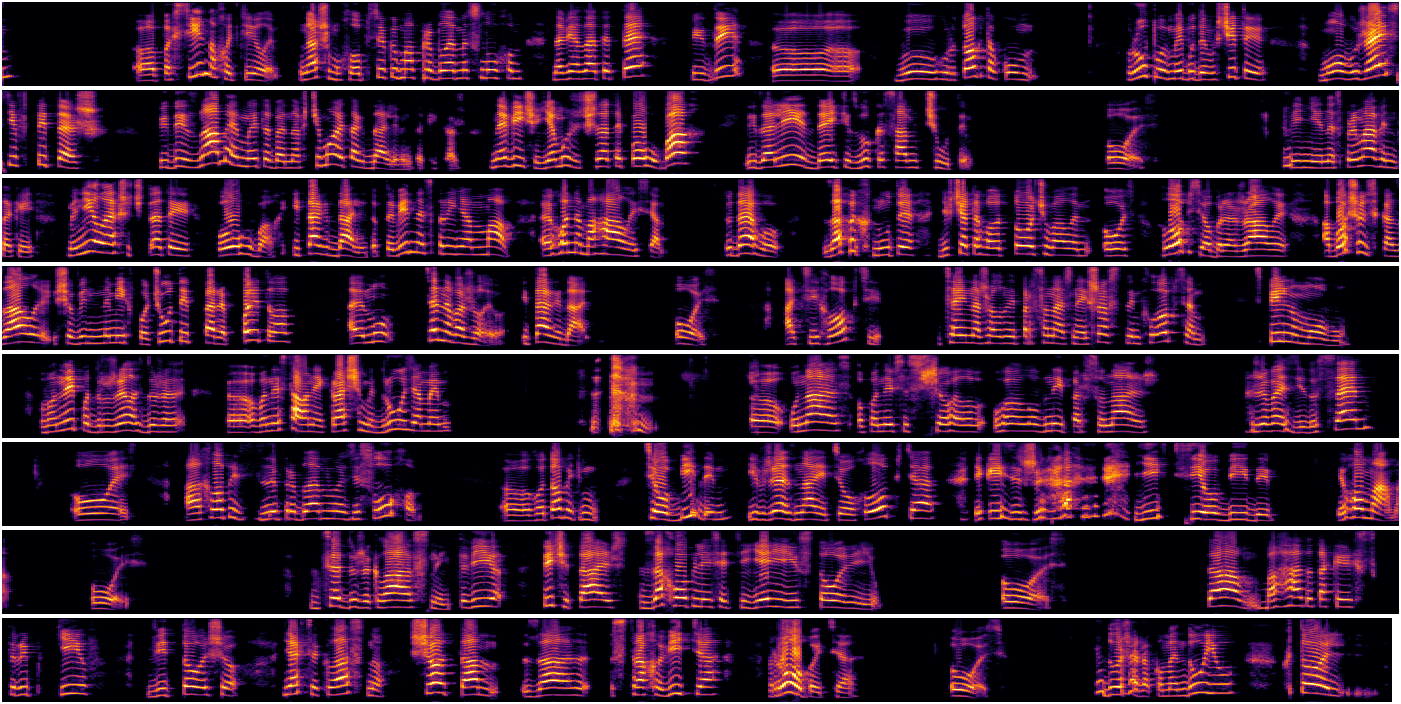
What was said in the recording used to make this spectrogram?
е, постійно хотіли нашому хлопцю, який мав проблеми з слухом, нав'язати те, піди в гурток таку групу, ми будемо вчити мову жестів, ти теж піди з нами, ми тебе навчимо і так далі. Він такий каже. Навіщо? Я можу читати по губах і взагалі деякі звуки сам чути. Ось. Він її не сприймав, він такий. Мені легше читати по губах і так далі. Тобто він не сприймав, а його намагалися туди його запихнути, дівчата його оточували, ось, хлопці ображали, або щось казали, що він не міг почути, перепитував, а йому це не важливо і так далі. Ось. А ці хлопці, цей наш головний персонаж знайшов з тим хлопцем спільну мову. Вони подружились дуже Е, Вони стали найкращими друзями. Е, У нас опинився, що голов- головний персонаж живе з дідусем. Ось. А хлопець з проблемами зі слухом е, готовить ці обіди і вже знає цього хлопця, який зіжирає, їсть ці обіди. Його мама. Ось. Це дуже класний твір. Ти читаєш, захоплюєшся цією історією. Ось. Там багато таких стрибків від того, що як це класно що там за страховіття робиться. Ось. Дуже рекомендую. Хто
